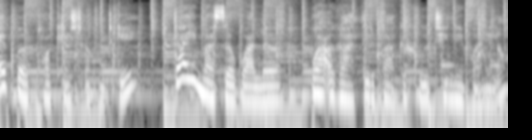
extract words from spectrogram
apple podcast app တကေတိုင်မဆောဘွာလဘွာအဂါတိဖာကခုတီနေပါနေလော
